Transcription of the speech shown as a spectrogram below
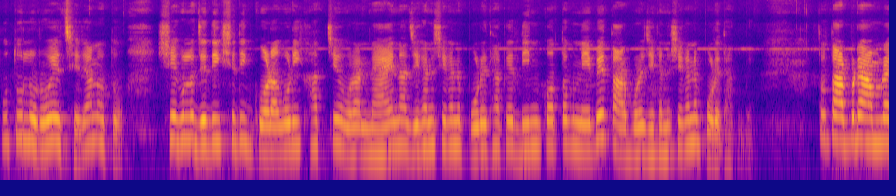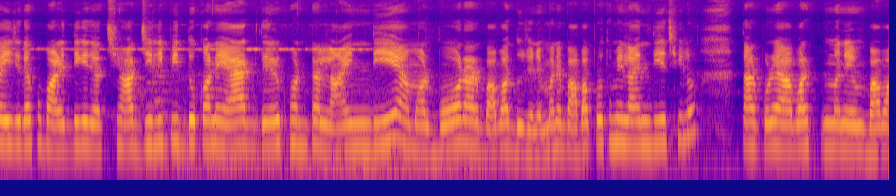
পুতুলও রয়েছে, জানো তো? সেগুলো যেদিক সেদিক গড়াগড়ি খাচ্ছে, ওরা নেয় না, যেখানে সেখানে পড়ে থাকে, দিন কতক নেবে, তারপরে যেখানে সেখানে পড়ে থাকবে। তো তারপরে আমরা এই যে দেখো বাড়ির দিকে যাচ্ছি। আর জিলিপির দোকানে এক দেড় ঘণ্টা লাইন দিয়ে আমার বর আর বাবা দুজনে মানে বাবা প্রথমে লাইন দিয়েছিল, তারপরে আবার মানে বাবা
